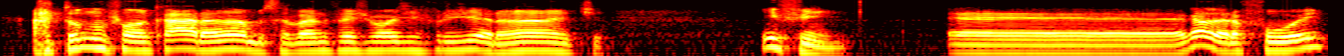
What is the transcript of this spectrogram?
Aí todo mundo falando, caramba, você vai no festival de refrigerante. Enfim, é... a galera foi.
